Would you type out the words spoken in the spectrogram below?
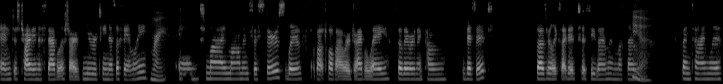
and just try and establish our new routine as a family. Right. And my mom and sisters live about 12 hour drive away, so they were going to come visit. So I was really excited to see them and let them Yeah. Spend time with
